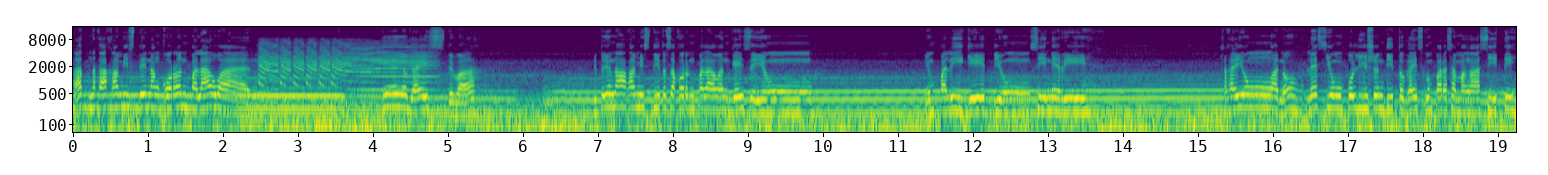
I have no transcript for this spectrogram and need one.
At nakakamiss din ang Coron Palawan. Tingnan nyo guys, di ba? Ito yung nakakamiss dito sa Coron Palawan guys eh, yung yung paligid, yung scenery. Tsaka yung ano, less yung pollution dito guys kumpara sa mga city.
